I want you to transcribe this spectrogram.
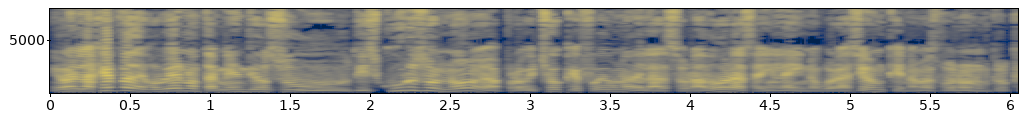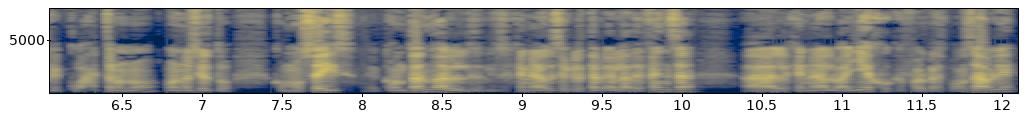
Y bueno, la jefa de gobierno también dio su discurso, ¿no? Aprovechó que fue una de las oradoras ahí en la inauguración, que nada más fueron creo que cuatro, ¿no? Bueno, es cierto, como seis, eh, contando al general secretario de la Defensa, al general Vallejo, que fue el responsable,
